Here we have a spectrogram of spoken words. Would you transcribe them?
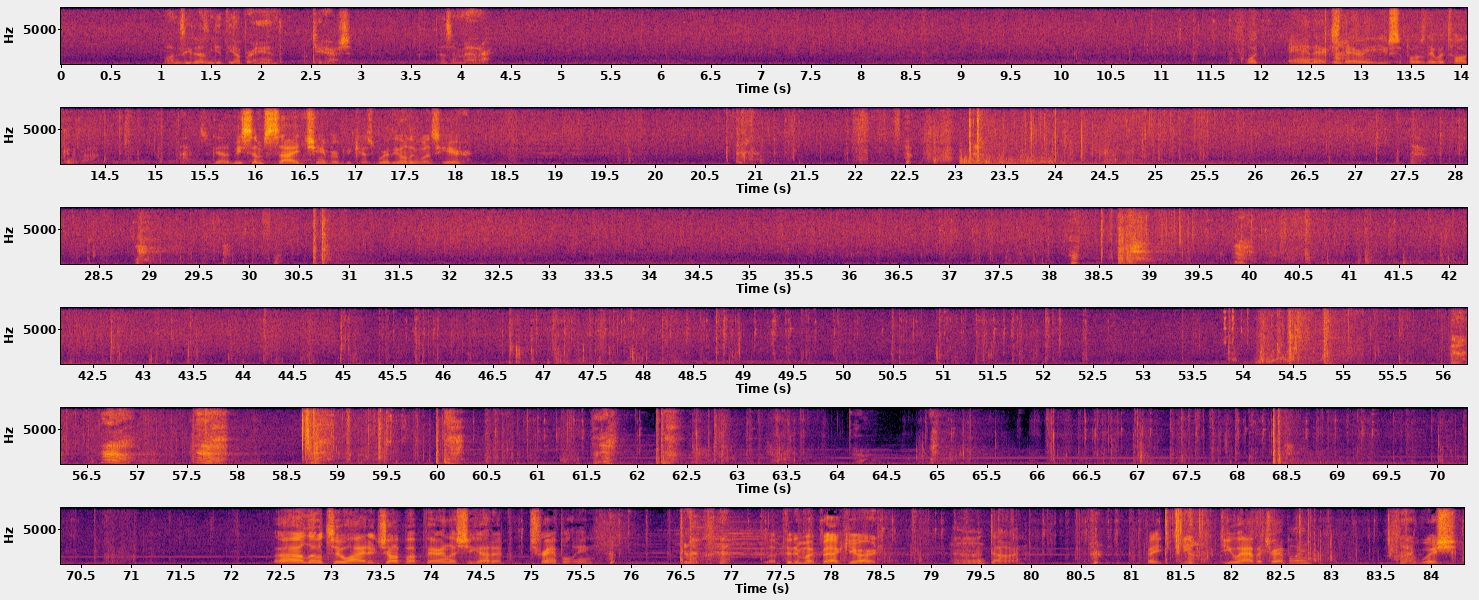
As long as he doesn't get the upper hand, who cares? Doesn't matter. What annexed area you suppose they were talking about? There's got to be some side chamber because we're the only ones here. Uh, a little too high to jump up there unless you got a trampoline. Left it in my backyard. Oh, darn. Wait, do you, do you have a trampoline? I wish.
